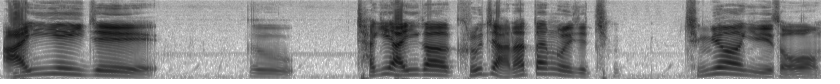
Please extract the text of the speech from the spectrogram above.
아이의 이제 그 자기 아이가 그러지 않았다는 걸 이제 증, 증명하기 위해서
